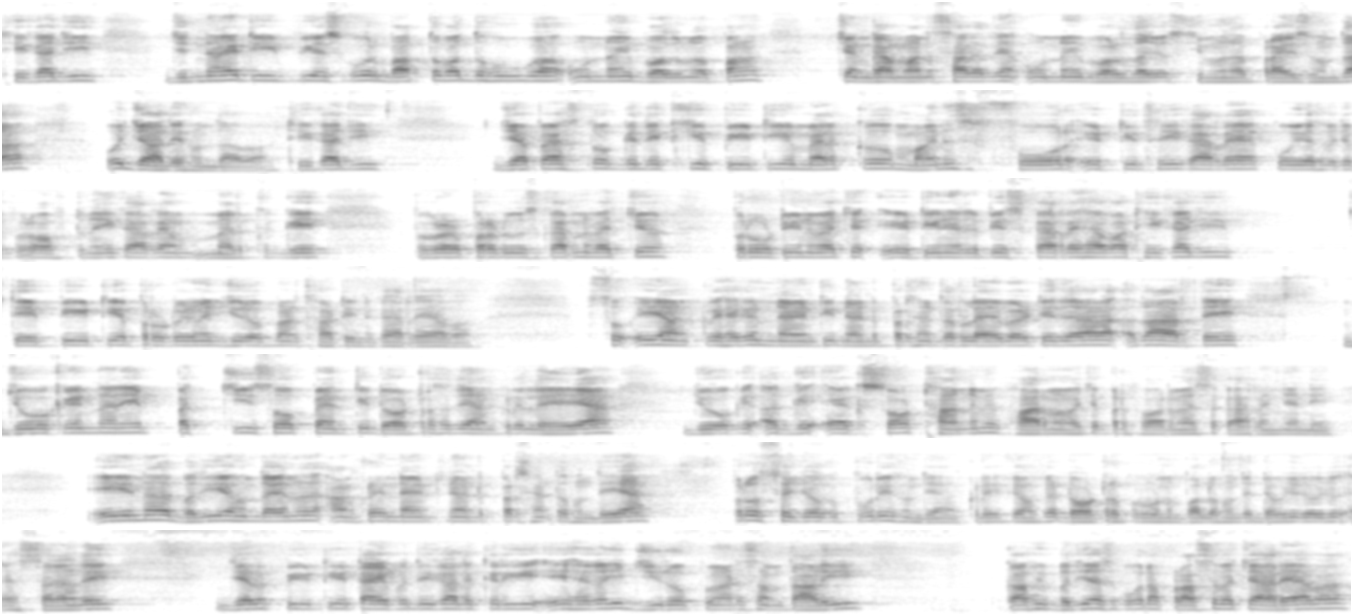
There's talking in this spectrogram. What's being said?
ਠੀਕ ਆ ਜੀ? ਜਿੰਨਾ ਇਹ ਟੀਪੀਏ ਸਕੋਰ ਵੱਧ ਤੋਂ ਵੱਧ ਹੋਊਗਾ ਉਨਾ ਹੀ ਬੋਲ ਨੂੰ ਆਪਾਂ ਚੰਗਾ ਮੰਨ ਸਕਦੇ ਹਾਂ ਉਨਾ ਹੀ ਬੋਲ ਦਾ ਜੋ ਸੀਮਨ ਦਾ ਪ੍ਰਾਈਸ ਹੁੰਦਾ, ਉਹ ਜ਼ਿਆਦਾ ਹੁੰਦਾ ਵਾ। ਠੀਕ ਆ ਜੀ? ਜੇ ਆਪਾਂ ਇਸ ਤੋਂ ਅੱਗੇ ਦੇਖੀਏ ਪੀਟੀਏ ਮਿਲਕ -483 ਕਰ ਰਿਹਾ, ਕੋਈ ਇਸ ਵਿੱਚ ਪ੍ਰੋਫਿਟ ਨਹੀਂ ਕਰ ਰਿਹਾ ਮਿਲਕ ਅੱਗੇ ਪ੍ਰੋਡਿਊਸ ਕਰਨ ਵਿੱਚ। ਪ੍ਰੋਟੀਨ ਵਿੱਚ 18 ਐਲਬੀਐਸ ਕਰ ਰਿਹਾ ਵਾ, ਠੀਕ ਆ ਜੀ? ਤੇ ਪੀਟੀਏ ਪ੍ਰੋਟੀਨ ਵਿੱਚ 0.13 ਕਰ ਰਿਹਾ ਵਾ। ਸੋ ਇਹ ਅੰਕੜੇ ਹੈਗੇ 99% ਰਿਲਾਇਬਿਲਟੀ ਦੇ ਆਧਾਰ ਤੇ, ਜੋ ਕਿ ਇਹਨਾਂ ਨੇ 2535 ਡਾਟਰਸ ਦੇ ਅੰਕੜੇ ਲਏ ਆ, ਜੋ ਕਿ ਅੱਗੇ 198 ਫਾਰਮਾਂ ਵਿੱਚ ਪਰਫਾਰਮੈਂਸ ਕਰ ਰਹੀਆਂ ਨੇ। ਇਹ ਇਹਨਾਂ ਦਾ ਵਧੀਆ ਹੁੰਦਾ, ਇਹਨਾਂ ਦੇ ਅੰਕੜੇ 99% ਹੁੰਦੇ ਆ, ਭਰੋਸੇਯੋਗ ਪੂਰੇ ਹੁੰਦੇ ਆ ਅੰਕੜੇ, ਕਿਉਂਕਿ ਡਾਟਰ ਪ੍ਰੂਵਨ ਵੱਲ ਹੁੰਦੇ WWS ਵਾਲਿਆਂ ਦੇ। ਜੇ ਆਪਾਂ ਪੀਟੀਏ ਟਾਈਪ ਦੀ ਗੱਲ ਕਰੀਏ, ਇਹ ਹੈਗਾ ਜੀ 0.47 ਕਾਫੀ ਵਧੀਆ ਸਕੋਰ ਆ ਪਲੱਸ ਵਿੱਚ ਆ ਰਿਹਾ ਵਾ।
